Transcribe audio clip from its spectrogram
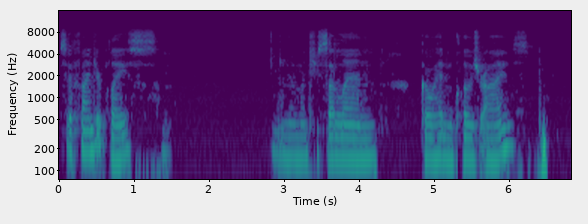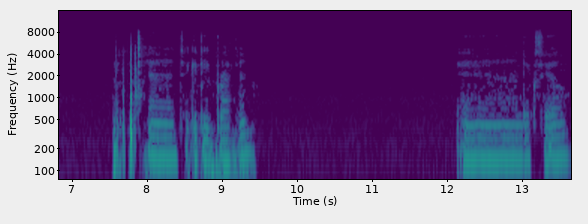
So find your place. And then once you settle in, go ahead and close your eyes and take a deep breath in and exhale.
